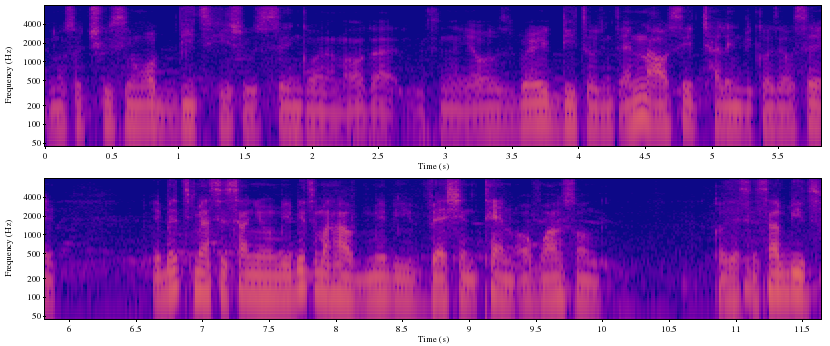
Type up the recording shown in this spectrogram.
and also choosing what beat he should sing on and all that. It was very detailed. And I'll say challenge because I'll say a bit me have maybe version 10 of one song. Because there's some beats,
